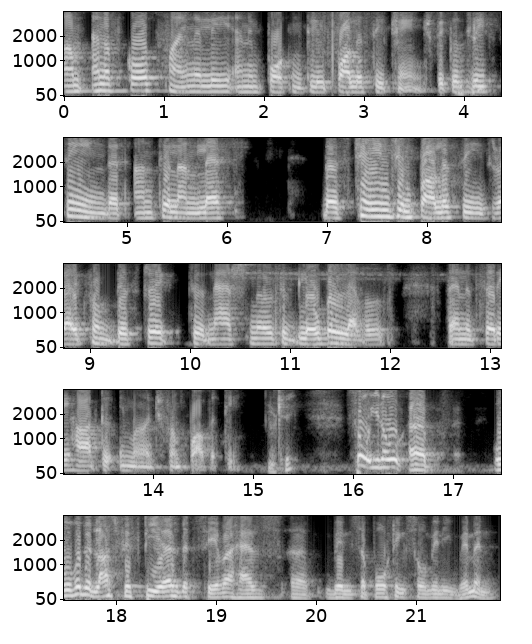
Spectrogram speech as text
Um, and of course, finally and importantly, policy change, because okay. we've seen that until unless there's change in policies, right, from district to national to global levels, then it's very hard to emerge from poverty. Okay. So, you know, uh, over the last 50 years that SEWA has uh, been supporting so many women,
